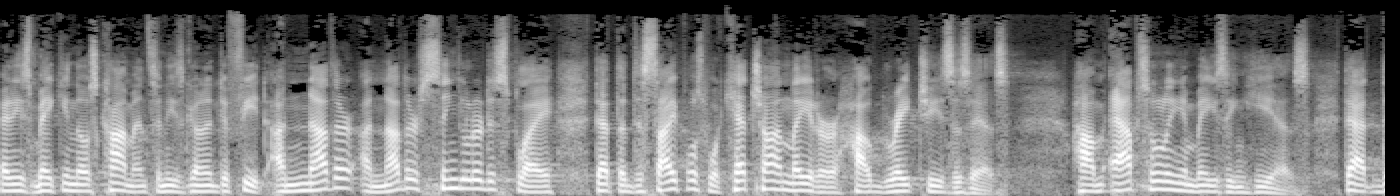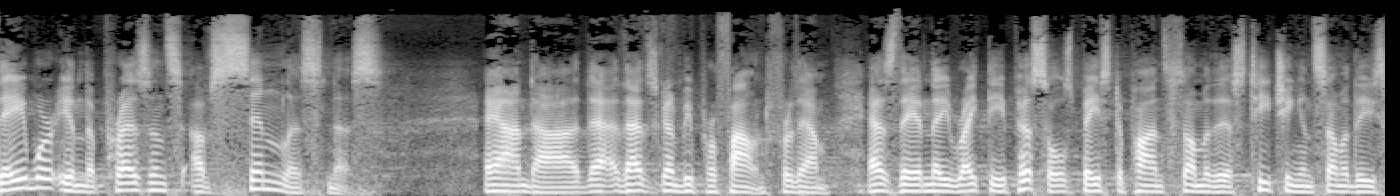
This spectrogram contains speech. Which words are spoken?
and he's making those comments and he's going to defeat another another singular display that the disciples will catch on later how great Jesus is. How absolutely amazing he is. That they were in the presence of sinlessness. And uh, that, that's going to be profound for them as they, and they write the epistles based upon some of this teaching and some of these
